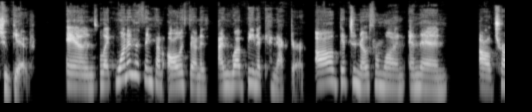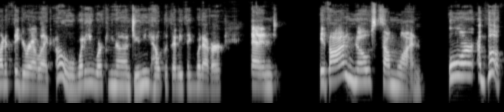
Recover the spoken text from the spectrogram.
to give. And like one of the things I've always done is I love being a connector. I'll get to know someone and then I'll try to figure out like, oh, what are you working on? Do you need help with anything? Whatever. And if I know someone or a book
